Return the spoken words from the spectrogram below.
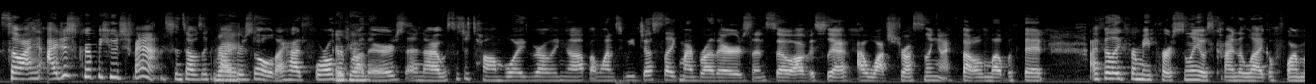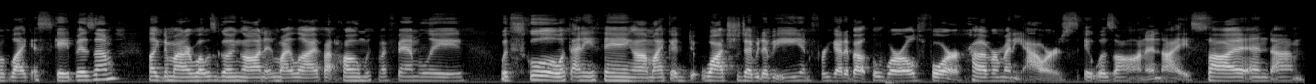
So I, I just grew up a huge fan since I was like five Right. years old. I had four older Okay. brothers, and I was such a tomboy growing up. I wanted to be just like my brothers, and so obviously I, I watched wrestling and I fell in love with it. I feel like for me personally, it was kind of like a form of like escapism. Like no matter what was going on in my life, at home with my family, with school, with anything, um, I could watch WWE and forget about the world for however many hours it was on, and I saw it and. Um,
